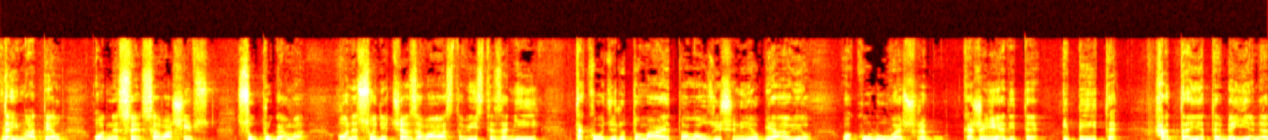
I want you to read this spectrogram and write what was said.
da imate jel, odnese sa vašim suprugama, one su odjeća za vas, a vi ste za njih. Također u tom ajetu Allah uzvišeni je objavio vakulu vešrebu. Kaže, jedite i pijte. Hatta je tebejene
